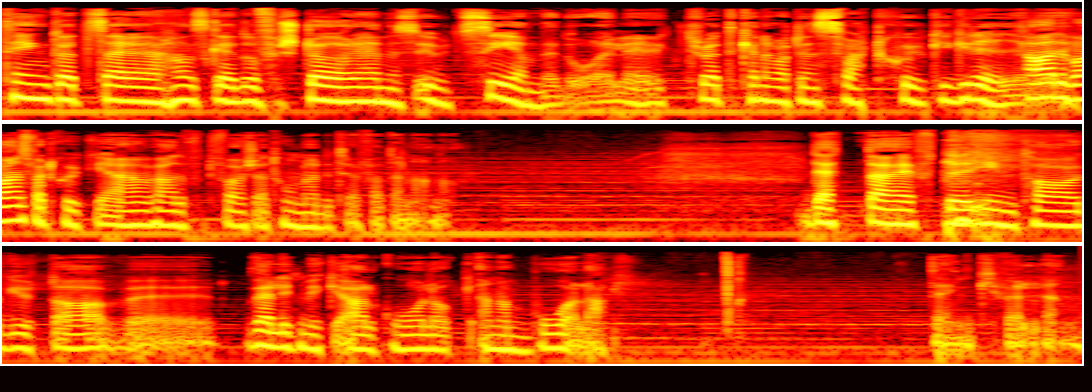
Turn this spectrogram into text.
tänkt att här, han ska då förstöra hennes utseende då? Eller tror du att det kan ha varit en svartsjuke grej? Ja, det var en svartsjuka. Han hade fått för sig att hon hade träffat en annan. Detta efter intag utav eh, väldigt mycket alkohol och anabola. Den kvällen.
